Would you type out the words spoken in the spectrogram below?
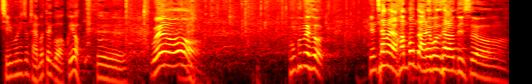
질문이 좀 잘못된 것 같고요. 그 왜요? 궁금해서 괜찮아요 한 번도 안 해본 사람도 있어요.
